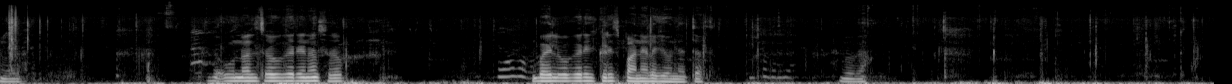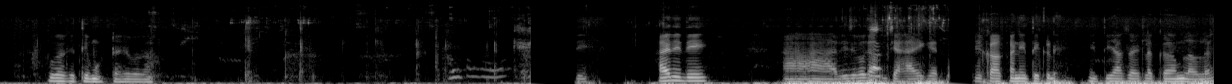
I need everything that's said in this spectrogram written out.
बघा. उन्हाळचं वगैरे ना सर बैल वगैरे इकडेच पाण्याला घेऊन येतात. बघा. बघा किती मोठं आहे बघा. हाय दीदी. हां हां दीदी बघा आमचे हाय कर हे काकाने तिकडे इथे या साईडला कळम लावलाय.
